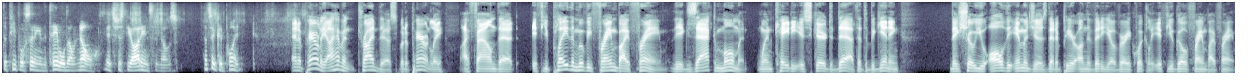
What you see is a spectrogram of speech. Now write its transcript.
the people sitting at the table don't know. It's just the audience that knows. That's a good point. And apparently, I haven't tried this, but apparently, I found that if you play the movie frame by frame, the exact moment when Katie is scared to death at the beginning, they show you all the images that appear on the video very quickly if you go frame by frame.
